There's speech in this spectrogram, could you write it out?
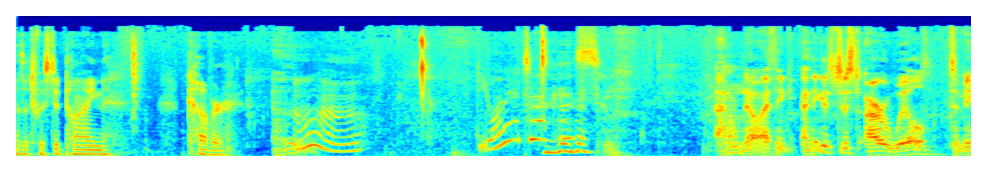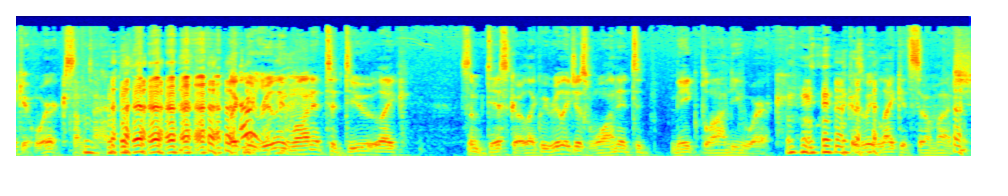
as a Twisted Pine cover? Oh. Do you want to answer that, Chris? I don't know. I think I think it's just our will to make it work sometimes. like Oh, we yeah. really wanted to do like some disco. Like we really just wanted to make Blondie work because we like it so much.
